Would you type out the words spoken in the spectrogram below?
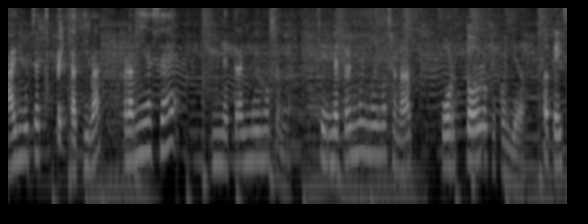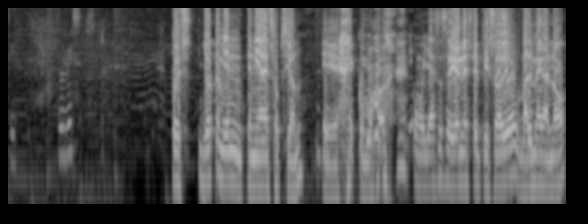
hay mucha expectativa. Para mí ese me trae muy emocionada. Sí. Me trae muy, muy emocionada por todo lo que conlleva. Ok, sí. ¿Tú, Luis? Pues yo también tenía esa opción, eh, como, como ya sucedió en este episodio, Val me ganó,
